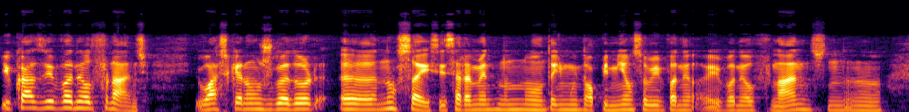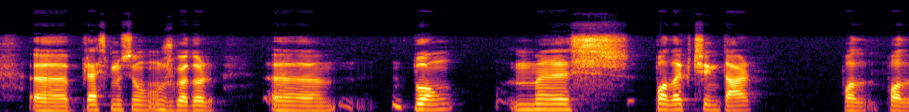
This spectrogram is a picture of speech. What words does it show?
E o caso do Ivanildo Fernandes, eu acho que era um jogador, uh, não sei, sinceramente não, não, tenho muita opinião sobre Ivanildo Fernandes. Uh, Parece-me ser um jogador uh, bom, mas pode acrescentar, pode, pode,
